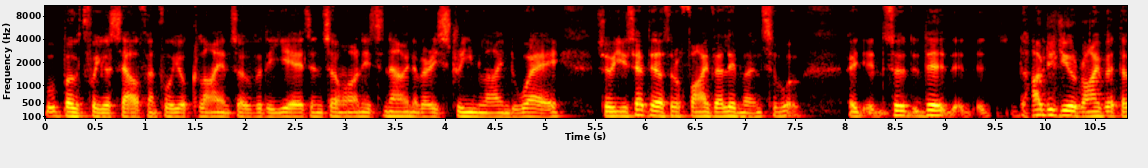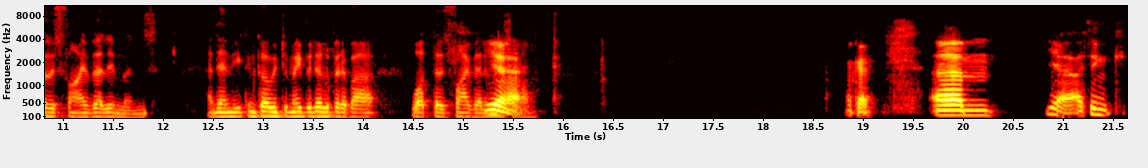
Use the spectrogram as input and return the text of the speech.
both for yourself and for your clients over the years and so on. It's now in a very streamlined way. So you said there are sort of five elements. So, so the, how did you arrive at those five elements? And then you can go into maybe a little bit about what those five elements yeah. are. Okay. Um, yeah, I think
